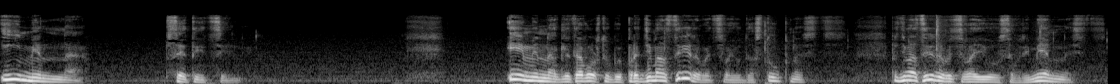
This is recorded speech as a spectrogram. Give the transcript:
именно с этой целью, именно для того, чтобы продемонстрировать свою доступность, продемонстрировать свою современность,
